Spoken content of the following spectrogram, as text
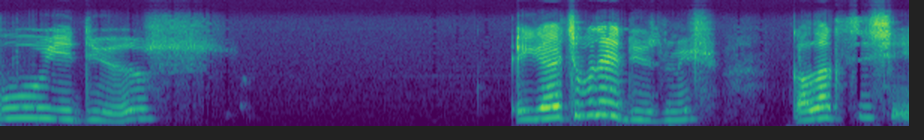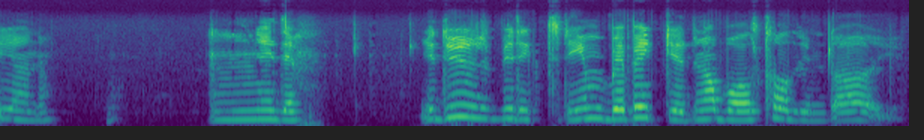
Bu 700. E, gerçi bu da 700'müş. Galaxy şey yani. Hmm, neydi? 700 biriktireyim. Bebek yerine balta alayım daha iyi.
